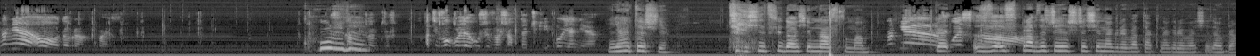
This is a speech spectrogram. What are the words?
No nie, o, dobra, nice. Kurde. Kapnąłem troszkę. A ty w ogóle używasz apteczki? Bo ja nie. Ja też nie. 33 do 18 mam. No nie, Czekaj, z, sprawdzę, czy jeszcze się nagrywa. Tak, nagrywa się, dobra.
